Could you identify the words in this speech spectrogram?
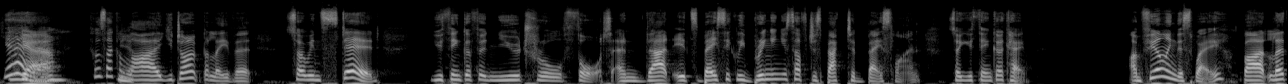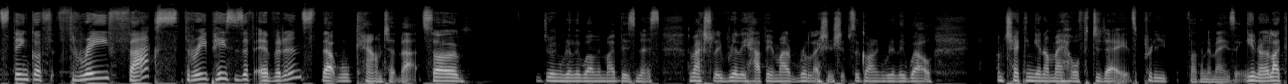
Yeah. Yeah. Feels like a Yeah. lie. You don't believe it. So instead, you think of a neutral thought and that it's basically bringing yourself just back to baseline. So you think, okay, I'm feeling this way, but let's think of three facts, three pieces of evidence that will counter that. So I'm doing really well in my business. I'm actually really happy. My relationships are going really well. I'm checking in on my health today. It's pretty fucking amazing. You know, like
